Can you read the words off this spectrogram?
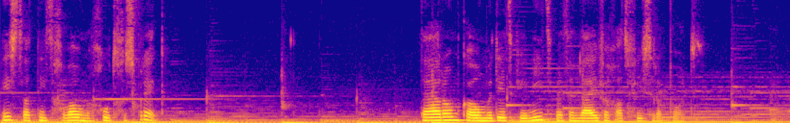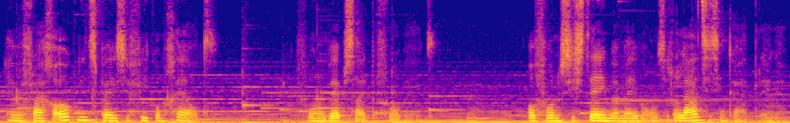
is dat niet gewoon een goed gesprek? Daarom komen we dit keer niet met een lijvig adviesrapport. En we vragen ook niet specifiek om geld, voor een website bijvoorbeeld, of voor een systeem waarmee we onze relaties in kaart brengen.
